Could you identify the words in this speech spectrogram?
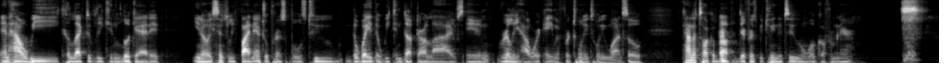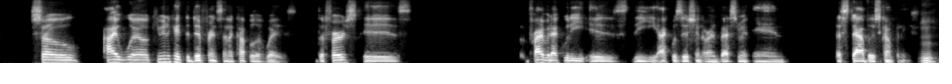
and how we collectively can look at it, you know, essentially financial principles to the way that we conduct our lives and really how we're aiming for 2021. So, kind of talk about the difference between the two and we'll go from there. So, I will communicate the difference in a couple of ways. The first is private equity is the acquisition or investment in established companies. Mm.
